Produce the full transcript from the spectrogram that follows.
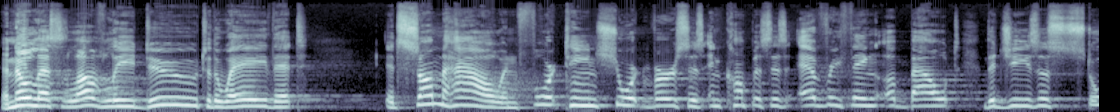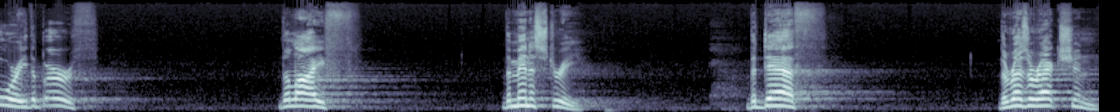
And no less lovely due to the way that it somehow, in 14 short verses, encompasses everything about the Jesus story the birth, the life, the ministry, the death, the resurrection,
